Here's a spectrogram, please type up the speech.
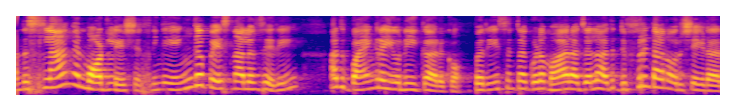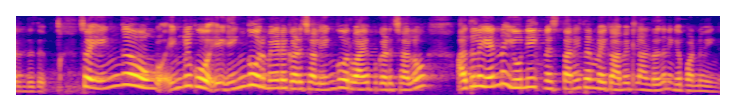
அந்த ஸ்லாங் அண்ட் மாடுலேஷன் நீங்கள் எங்கே பேசினாலும் சரி அது பயங்கர யூனிக்காக இருக்கும். இப்போ ரீசெண்டாக கூட மகாராஜாலாம் அது டிஃப்ரெண்ட்டான ஒரு ஷேடாக இருந்தது. ஸோ எங்கே உங்க எங்களுக்கு எங்கே ஒரு மேடை கிடைச்சாலும் எங்கே ஒரு வாய்ப்பு கிடைச்சாலும் அதில் என்ன யூனிக்னஸ் தனித்தன்மை காமிக்கலான்றதை நீங்கள் பண்ணுவீங்க.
